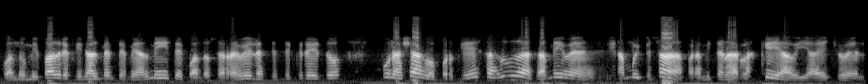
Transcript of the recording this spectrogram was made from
cuando mi padre finalmente me admite, cuando se revela este secreto, fue un hallazgo porque esas dudas a mí me eran muy pesadas para mí tenerlas. ¿Qué había hecho él?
